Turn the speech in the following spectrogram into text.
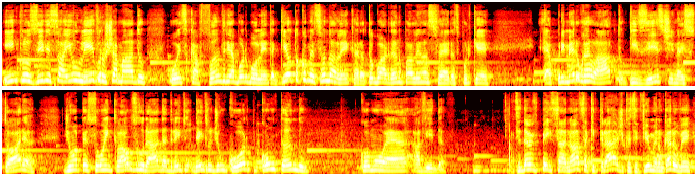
E, inclusive saiu um livro chamado O Escafandre e a Borboleta, que eu tô começando a ler, cara. Eu tô guardando para ler nas férias, porque é o primeiro relato que existe na história de uma pessoa enclausurada dentro, dentro de um corpo contando como é a vida. Você deve pensar, nossa, que trágico esse filme, eu não quero ver.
